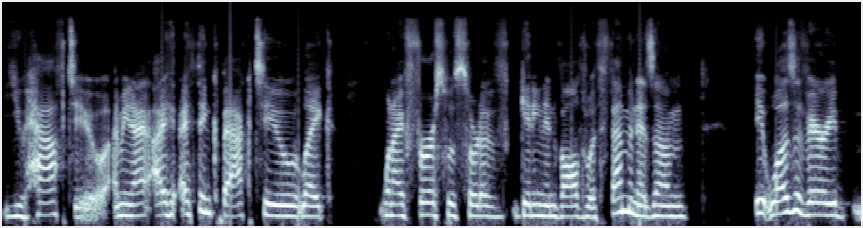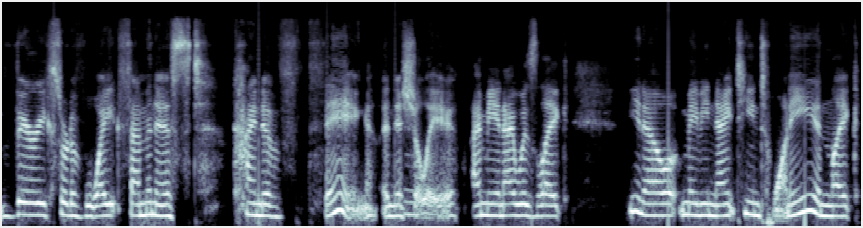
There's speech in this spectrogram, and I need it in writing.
you have to. I mean, I, I, I think back to like when I first was sort of getting involved with feminism, it was a very, very sort of white feminist kind of thing initially. Mm-hmm. I mean, I was like, you know, maybe 1920 and like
